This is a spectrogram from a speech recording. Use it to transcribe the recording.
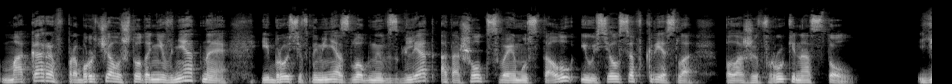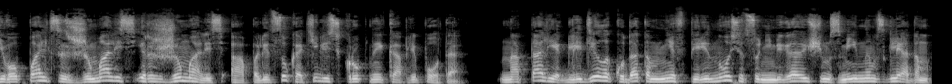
Макаров пробурчал что-то невнятное и, бросив на меня злобный взгляд, отошел к своему столу и уселся в кресло, положив руки на стол. Его пальцы сжимались и разжимались, а по лицу катились крупные капли пота. Наталья глядела куда-то мне в переносицу немигающим змеиным взглядом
